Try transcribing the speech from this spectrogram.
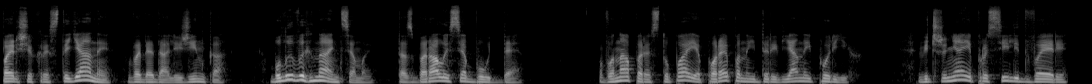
Перші християни, веде далі жінка, були вигнанцями та збиралися будь-де. Вона переступає порепаний дерев'яний поріг, відчиняє просілі двері,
